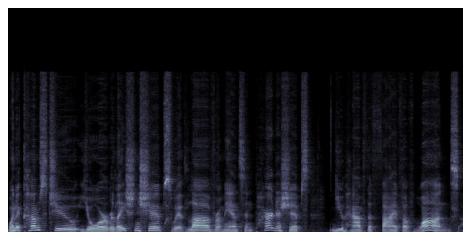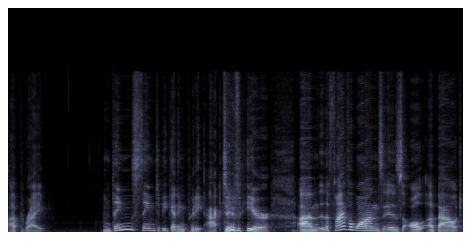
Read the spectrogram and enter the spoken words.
When it comes to your relationships with love, romance, and partnerships, you have the Five of Wands upright. Things seem to be getting pretty active here. Um, the Five of Wands is all about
